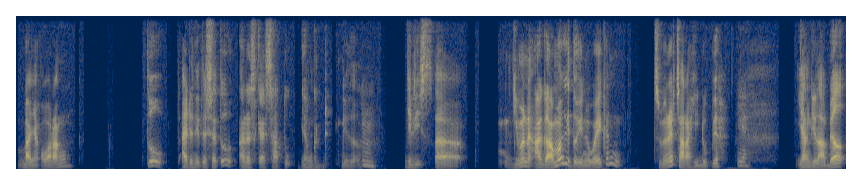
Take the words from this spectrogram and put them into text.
banyak orang tuh identitasnya tuh ada kayak satu yang gede gitu Mm. jadi uh, gimana agama gitu in a way kan sebenarnya cara hidup ya Iya. yang dilabel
